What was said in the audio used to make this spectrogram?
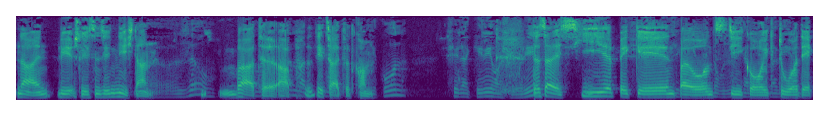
nein, wir schließen sie nicht an. Warte ab, die Zeit wird kommen. Das heißt, hier beginnt bei uns die Korrektur der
